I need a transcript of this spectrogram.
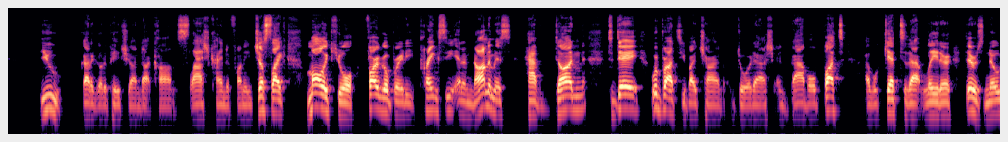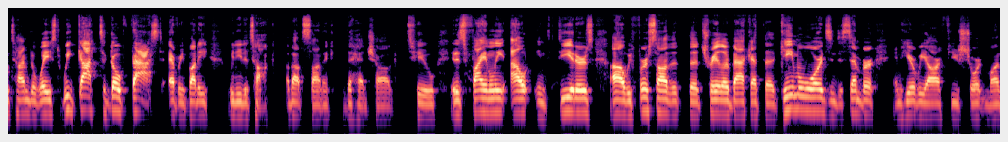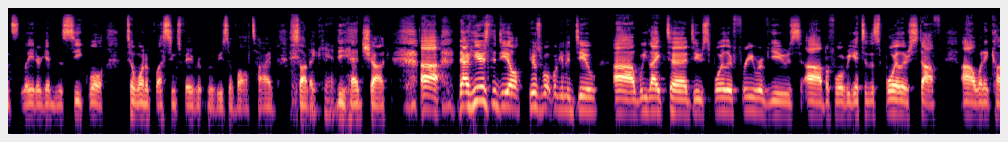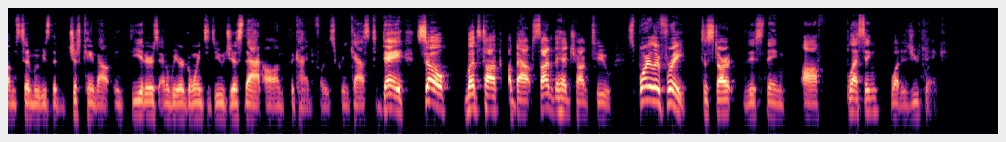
you got to go to patreon.com slash kind of funny. Just like molecule fargo brady pranksy and anonymous have done. Today we're brought to you by chime doordash and Babbel but i will get to that later. There is no time to waste. We got to go fast everybody. We need to talk about sonic the hedgehog 2 it is finally out in theaters. Uh, we first saw the, the trailer back at the game awards in december and here we are a few short months later getting the sequel to one of blessing's favorite movies of all time sonic the hedgehog. Uh, now here's the deal. Here's what we're going to do. Uh, we like to do spoiler free reviews uh, before we get to the spoiler stuff uh, when it comes to movies that just came out in theaters and we are going to do just that on the kind of funny screencast today so let's talk about Sonic the hedgehog 2 spoiler free to start this thing off blessing what did you think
